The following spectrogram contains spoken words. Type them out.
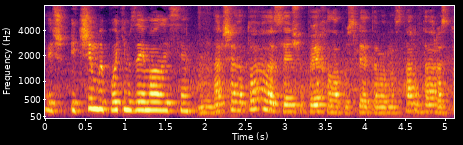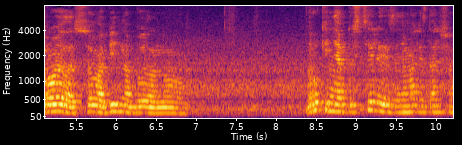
І, ш- і чим ви потім займалися? М, Дальше готовилась, я еще поехала после этого на старт, да, расстроилась, все обидно было, но руки не опустили и занимались дальше.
